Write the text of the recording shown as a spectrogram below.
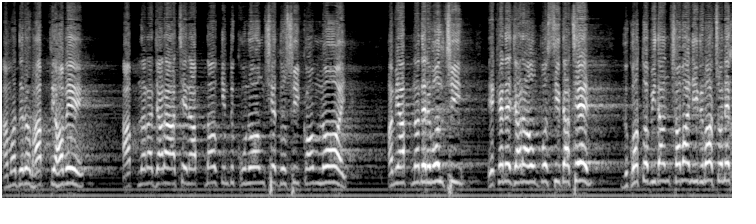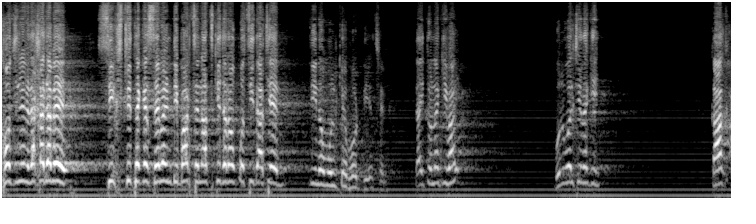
আমাদেরও ভাবতে হবে, আপনারা যারা আছেন আপনাও কিন্তু কোনো অংশে দোষী কম নয়। আমি আপনাদের বলছি, এখানে যারা উপস্থিত আছেন, গত বিধানসভা নির্বাচনে খোঁজ নিলে দেখা যাবে সিক্সটি থেকে সেভেন্টি পার্সেন্ট আজকে যারা উপস্থিত আছেন, তৃণমূলকে ভোট দিয়েছেন। তাই তো নাকি ভাই ভুল বলছি নাকি কাক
